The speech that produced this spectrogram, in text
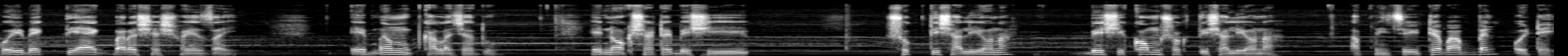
ওই ব্যক্তি একবারে শেষ হয়ে যায়। এবং কালা জাদু। এই নকশাটা বেশি শক্তিশালীও না, বেশি কম শক্তিশালীও না। আপনি যেইটা ভাববেন ওইটাই।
